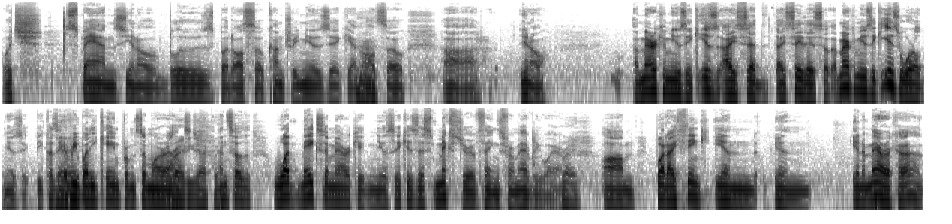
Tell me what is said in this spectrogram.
which spans, you know, blues, but also country music, and Uh-huh. also, uh, you know, American music is. I said I say this. American music is world music because Yeah. everybody came from somewhere else. Right, exactly. And so, th- what makes American music is this mixture of things from everywhere. right. Um, but I think in in in America,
